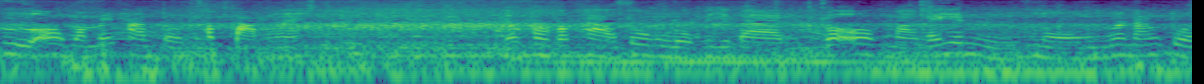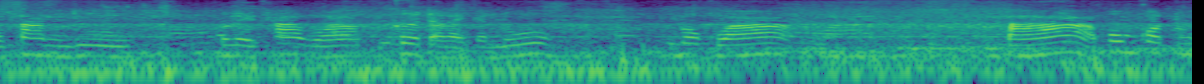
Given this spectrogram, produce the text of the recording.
คือออกมาไม่ทันตอนเขาปั๊มไงแล้วเขาก็พาส่งโรงพยาบาล ก็ออกมาก็เห็นน้องก็นั่งตัวสั่นอยู่ ก็เลยถามว่าเกิดอะไรกันลูกบอกว่าป้าผมขอโท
